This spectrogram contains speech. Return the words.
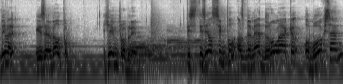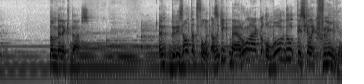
Nee, maar je bent welkom. Geen probleem. Het is, het is heel simpel. Als bij mij de rolluiken omhoog zijn, dan ben ik thuis. En er is altijd volk. Als ik mijn rolluiken omhoog doe, het is gelijk vliegen.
